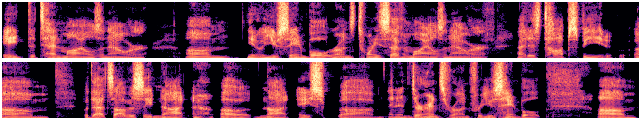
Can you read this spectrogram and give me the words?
eight to ten miles an hour. Um, you know usain bolt runs 27 miles an hour at his top speed. Um, but that's obviously not uh, not a um, an endurance run for usain bolt. Um,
